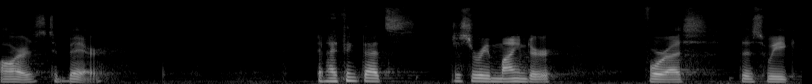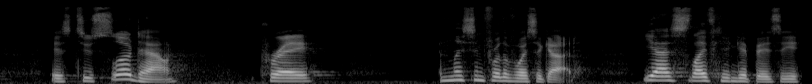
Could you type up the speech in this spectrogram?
ours to bear. And I think that's just a reminder for us this week is to slow down, pray, and listen for the voice of God. Yes, life can get busy,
